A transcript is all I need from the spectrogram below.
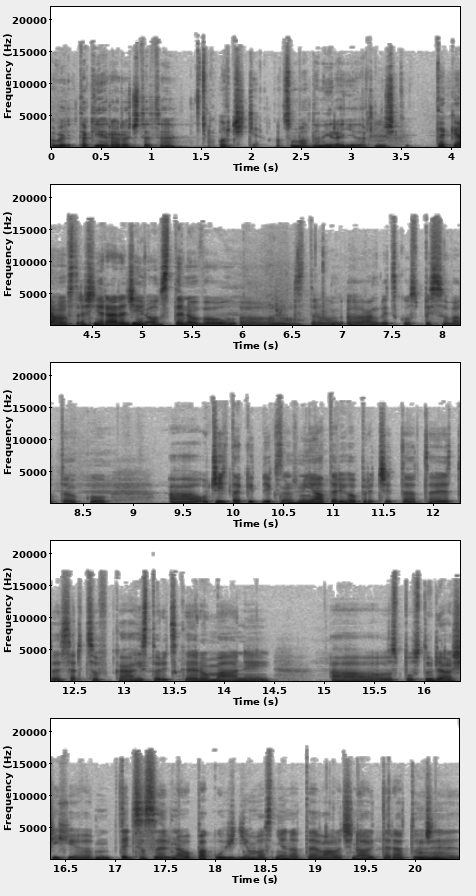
vy taky ráda čtete? Určitě. A co máte nejraději za knižky? Tak já mám strašně ráda Jane Austenovou, uh, anglickou spisovatelku. A určitě taky, jak jsem zmínila, Terryho Prečita, to je, to je srdcovka, historické romány, a spoustu dalších. Teď se naopak ujíždím vlastně na té válečné literatuře mm.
